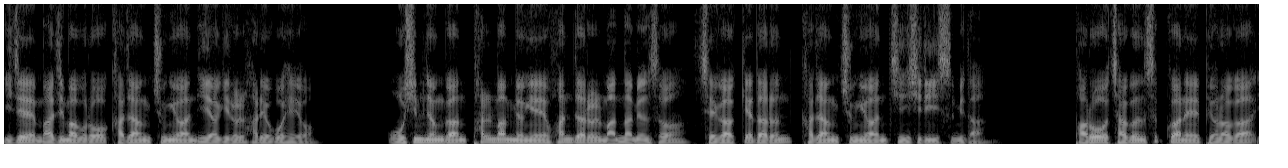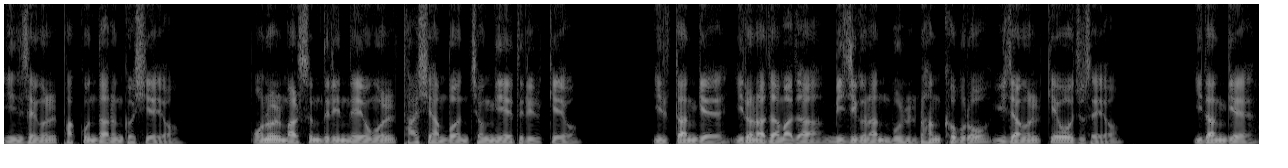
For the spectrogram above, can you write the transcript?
이제 마지막으로 가장 중요한 이야기를 하려고 해요. 50년간 8만 명의 환자를 만나면서 제가 깨달은 가장 중요한 진실이 있습니다. 바로 작은 습관의 변화가 인생을 바꾼다는 것이에요. 오늘 말씀드린 내용을 다시 한번 정리해 드릴게요. 1단계 일어나자마자 미지근한 물 한 컵으로 위장을 깨워주세요. 2단계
